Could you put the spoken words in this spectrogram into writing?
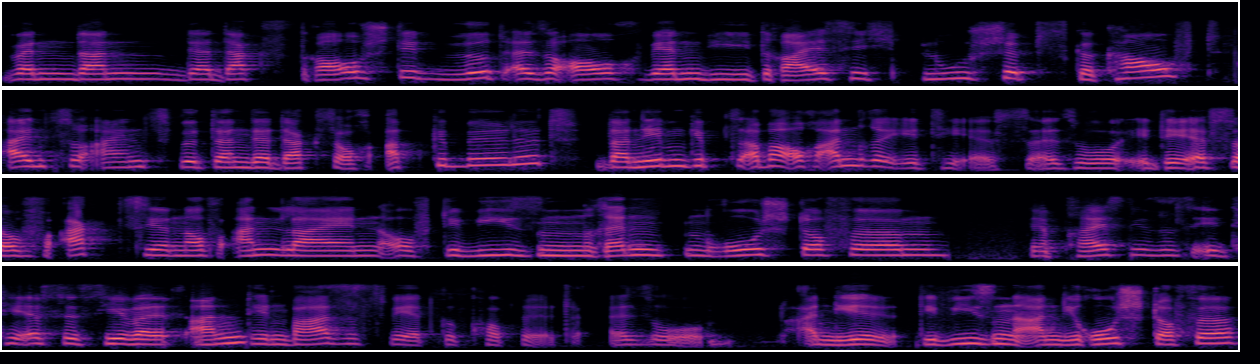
wenn dann der DAX draufsteht, wird also auch, werden die 30 Blue Chips gekauft. Eins zu eins wird dann der DAX auch abgebildet. Daneben gibt es aber auch andere ETFs, also ETFs auf Aktien, auf Anleihen, auf Devisen, Renten, Rohstoffe. Der Preis dieses ETFs ist jeweils an den Basiswert gekoppelt. Also an die Devisen, an die Rohstoffe.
